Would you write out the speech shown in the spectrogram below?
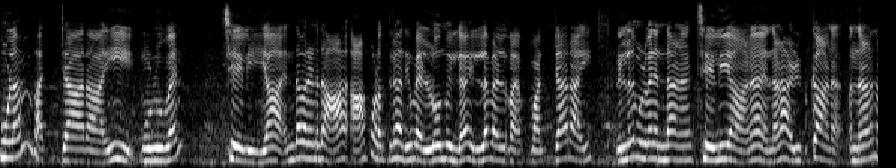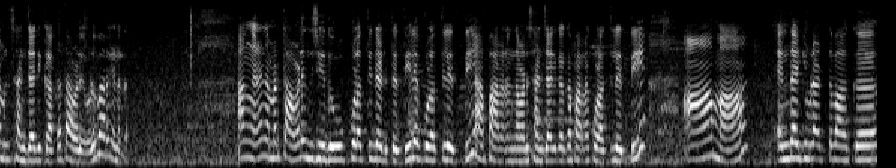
കുളം വറ്റാറായി. മുഴുവൻ ചെളിയ. എന്താ പറയണത്? ആ ആ കുളത്തിലും അധികം വെള്ളമൊന്നും ഇല്ല ഉള്ള വെള്ള വറ്റാറായി. ഉള്ളത് മുഴുവൻ എന്താണ്? ചെളിയാണ്. എന്നാണ് അഴുക്കാണ്. എന്നാണ് നമ്മൾ സഞ്ചാരിക്കാക്ക തവളയോട് പറയണത്. അങ്ങനെ നമ്മുടെ തവള എന്ത് ചെയ്തു? കുളത്തിന്റെ അടുത്തെത്തി അല്ലെ കുളത്തിലെത്തി. ആ പറ നമ്മുടെ സഞ്ചാരിക്കൊക്കെ പറഞ്ഞ കുളത്തിലെത്തി. ആമ എന്തായിരിക്കും ഇവിടെ അടുത്ത വാക്ക്?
